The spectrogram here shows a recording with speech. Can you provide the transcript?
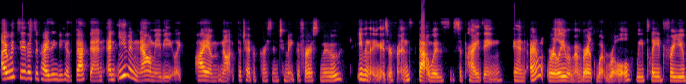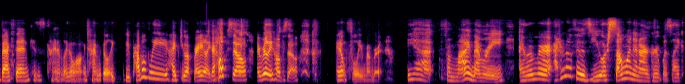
I would say that's surprising because back then and even now maybe like I am not the type of person to make the first move even though you guys are friends. That was surprising and I don't really remember what role we played for you back then because it's kind of like a long time ago. Like we probably hyped you up, right? Like I hope so. I really hope so. I don't fully remember it. Yeah, from my memory, I remember, I don't know if it was you or someone in our group was like,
